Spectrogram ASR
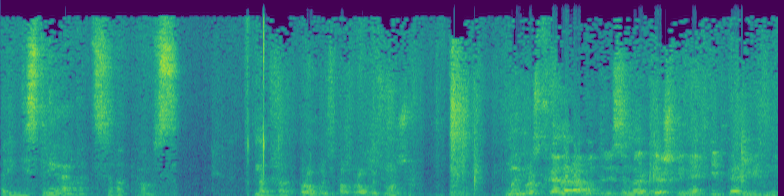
регистрироваться? Вопрос. Надо, надо пробовать, попробовать можно. Мы просто когда работали с МРТшкой, мягкие ткани видны.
